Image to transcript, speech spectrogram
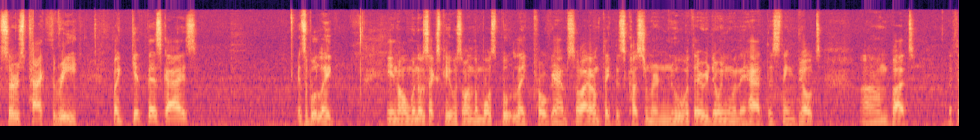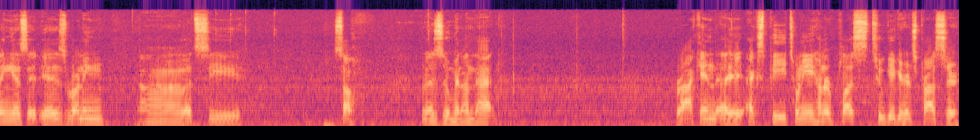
Service Pack 3 but get this guys it's a bootleg you know windows xp was one of the most bootleg programs so i don't think this customer knew what they were doing when they had this thing built. Um, but the thing is it is running uh, let's see. So i'm gonna zoom in on that. Rocking a xp 2800 plus 2 gigahertz processor.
